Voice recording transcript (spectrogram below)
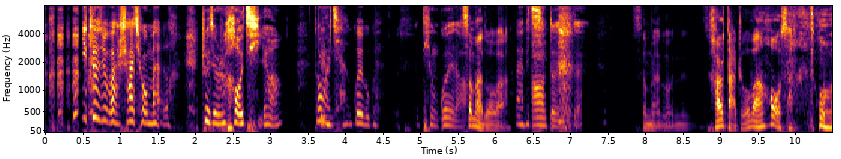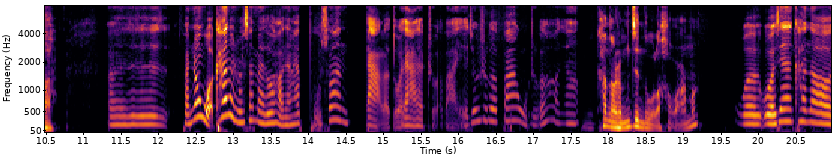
你这就把沙丘买了，这就是好奇啊，多少钱？贵不贵？挺贵的，三百多吧？买不起。哦，对对对，三百多，那还是打折完后三百多吧？呃，反正我看的时候三百多，好像还不算打了多大的折吧，也就是个八五折，好像。你看到什么进度了？好玩吗？我我现在看到，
